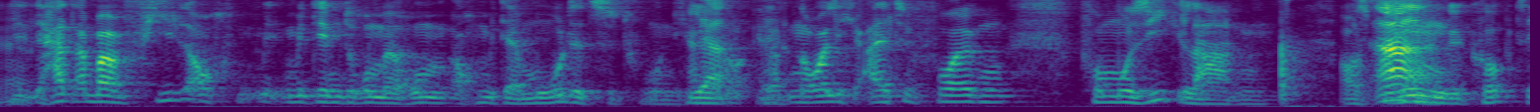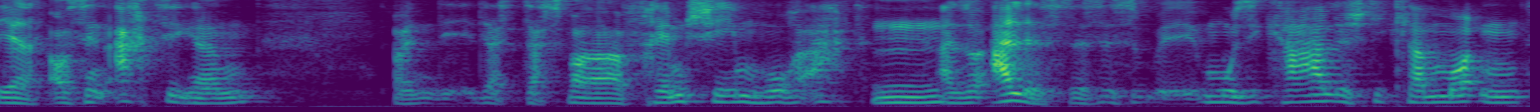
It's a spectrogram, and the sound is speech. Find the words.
hab, äh, hat aber viel auch mit, mit, dem Drumherum, auch mit der Mode zu tun. Ich habe ja, hab neulich alte Folgen vom Musikladen aus ah, Bremen ah, geguckt, aus den 80ern. Und das, das war Fremdschämen hoch acht. Mhm. Also alles. Das ist musikalisch, die Klamotten,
